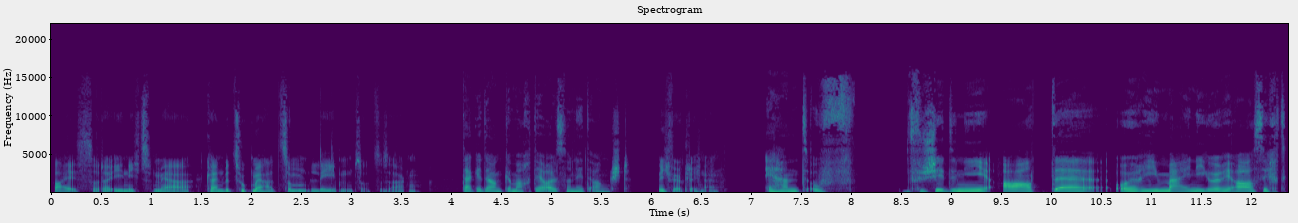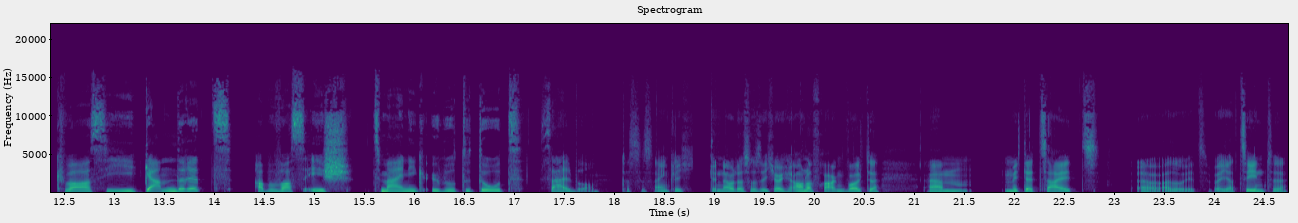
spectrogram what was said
weiß oder eh nichts mehr, keinen Bezug mehr hat zum Leben sozusagen. Der Gedanke macht dir also nicht Angst? Nicht wirklich, nein. Ihr habt auf verschiedene Arten eure Meinung, eure Ansicht quasi geändert. Aber was ist die Meinung über den Tod selber? Das ist eigentlich genau das, was ich euch auch noch fragen wollte. Ähm, mit der Zeit, äh, also jetzt über Jahrzehnte,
